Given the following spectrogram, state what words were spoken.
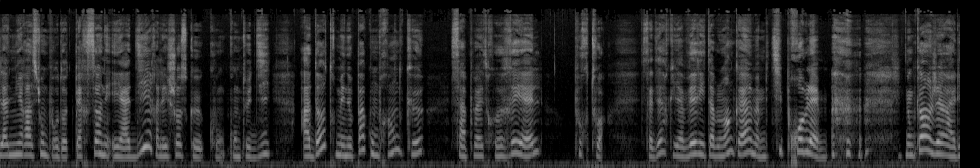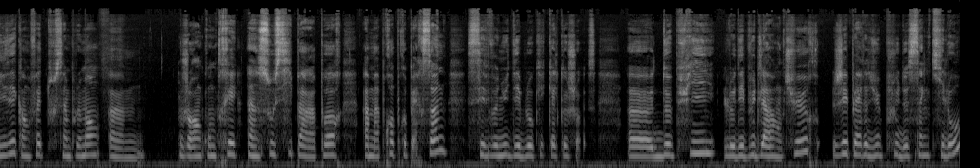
l'admiration pour d'autres personnes et à dire les choses que, qu'on, te dit à d'autres, mais ne pas comprendre que ça peut être réel pour toi? C'est-à-dire qu'il y a véritablement quand même un petit problème. Donc quand j'ai réalisé qu'en fait, tout simplement, euh, je rencontrais un souci par rapport à ma propre personne, c'est venu débloquer quelque chose. Euh, depuis le début de l'aventure, j'ai perdu plus de 5 kilos,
